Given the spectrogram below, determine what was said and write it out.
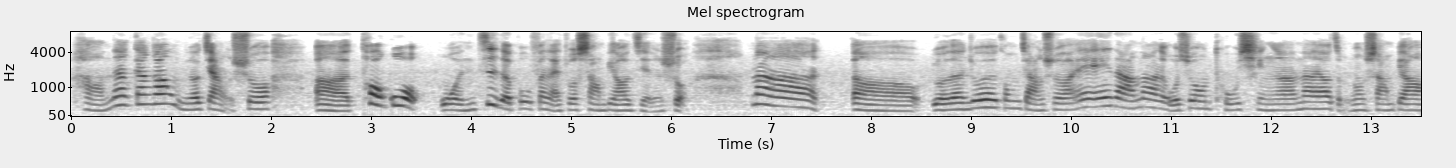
好，那刚刚我们有讲说，呃，透过文字的部分来做商标检索，那。呃，有的人就会跟我们讲说，哎哎那那我是用图形啊，那要怎么用商标？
